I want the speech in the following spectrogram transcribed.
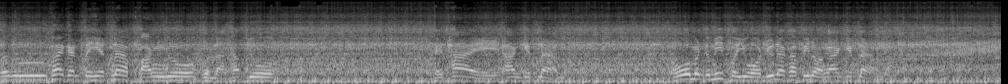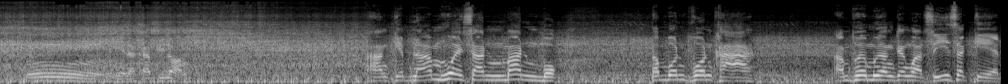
เพิ่นพากันไปเฮ็ดหน้าปังอยู่คนละครับอยู่ไท้ายๆอ่างเก็บน้ำโอ้มันก็มีประโยชน์อยู่นะครับ พี่น้องงานเก็บน้ำอืมนี่นะครับพี่น้องอ่างเก็บน้ำห้วยซันบ้านบกตำบลโพนขาอำเภอเมืองจังหวัดศรีสะเกด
